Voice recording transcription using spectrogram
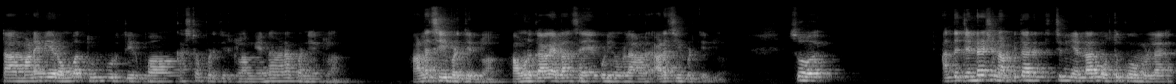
தான் மனைவியை ரொம்ப துன்புறுத்தியிருப்பான் கஷ்டப்படுத்தியிருக்கலாம் என்ன வேணால் பண்ணியிருக்கலாம் அலட்சியப்படுத்தியிருக்கலாம். அவனுக்காக எல்லாம் செய்யக்கூடியவங்களை அல- அலட்சியப்படுத்தியிருக்கலாம். ஸோ அந்த ஜென்ரேஷன் அப்படித்தான் இருந்துச்சுன்னு எல்லாரும் ஒத்துக்குவோம்ல.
